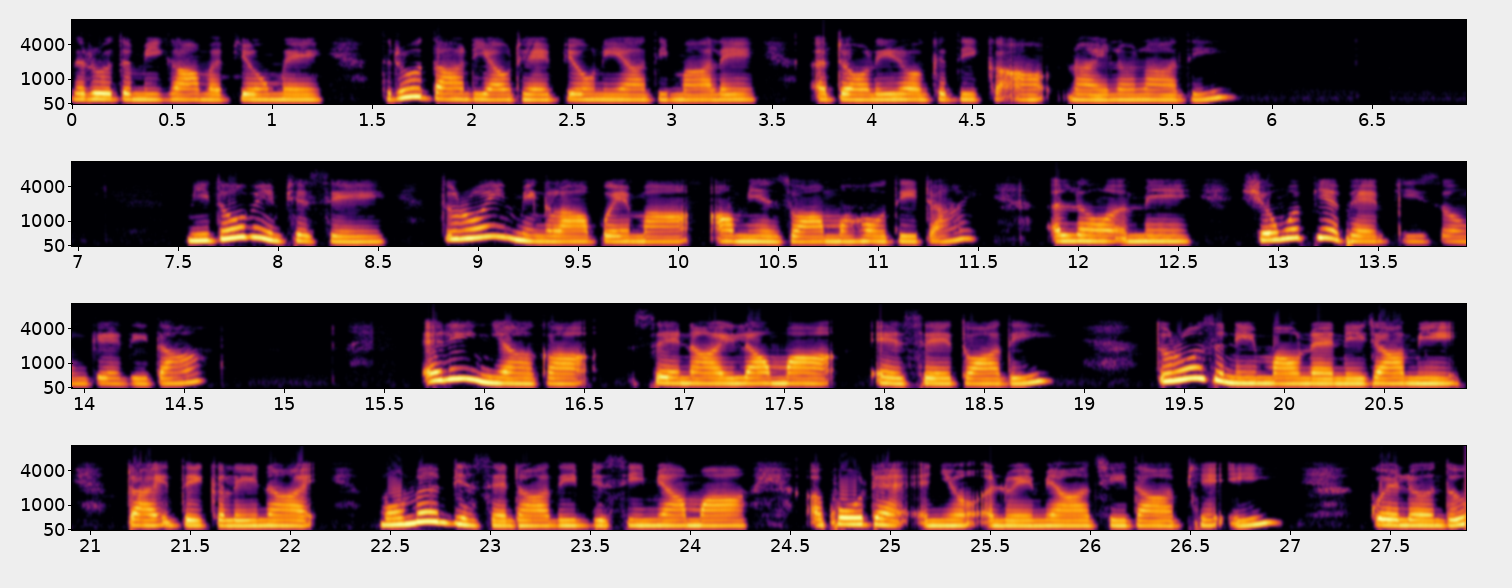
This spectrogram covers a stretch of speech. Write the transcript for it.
သူတို့သမီးကမပြုံးမဲသူတို့သားတယောက်တည်းပြုံးနေရသည်မှာလဲအတော်လေးတော့ဂတိကအောင်နိုင်လွန်လာသည်မိတို့ပင်ဖြစ်စေသူတို့၏မင်္ဂလာပွဲမှာအောင်မြင်စွာမဟုတ်သည့်တိုင်အလွန်အမင်းရုံးမပြတ်ပဲပြီးဆုံးခဲ့သည်သာအဲ့ဒီညက10နာရီလောက်မှဧည့်ဆဲသွားသည် သူတို့ဇနီးမောင်နှံနေကြမည်တိုက်အသေးကလေး၌မွန်မန့်ပြင်ဆင်ထားသည့်ပစ္စည်းများမှာအဖိုးတန်အညွန့်အလွင်များကြီးသာဖြစ်၏ကွယ်လွန်သူ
